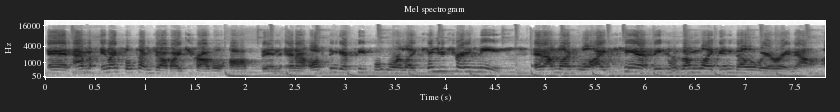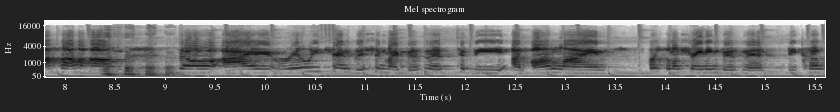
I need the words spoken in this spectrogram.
and I'm, in my full time job, I travel often, and I often get people who are like, "Can you train me?" And I'm like, "Well, I can't because I'm like in Delaware right now." um, so I really transitioned my business to be an online personal training business because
